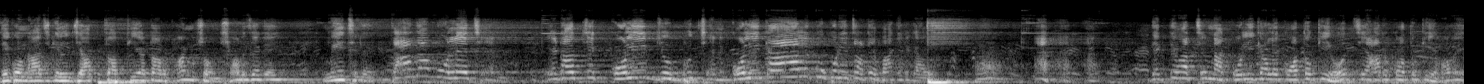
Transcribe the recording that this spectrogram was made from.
দেখুন আজকাল যাত্রা থিয়েটার ফাংশন সব জায়গায় মেয়ে ছেলে। যা বলেছেন, এটা হচ্ছে কলির যুগ, বুঝছেন? কলিকাল কুকুরে চাটে বাঘের গাল। দেখতে পাচ্ছেন না, কলিকালে কত কি হচ্ছে, আর কত কি হবে?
